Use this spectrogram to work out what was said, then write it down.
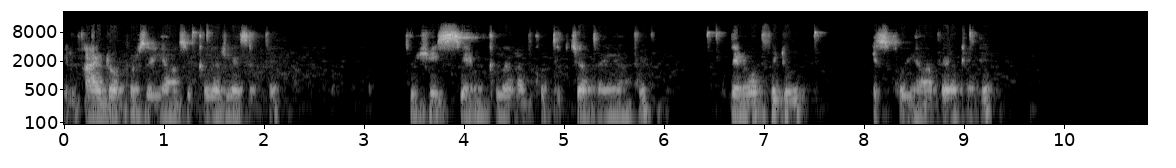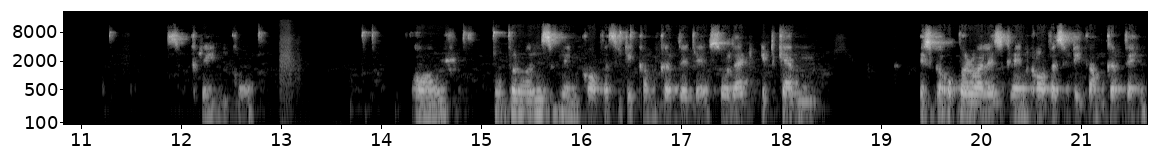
फिर आई ड्रॉपर से यहाँ से कलर ले सकते तो ये सेम कलर आपको दिख जाता है यहाँ पे। देन व्हाट वी डू इसको यहाँ पे रखेंगे। स्क्रीन को। और ऊपर वाली स्क्रीन का ऑपेसिटी कम कर देते हैं सो दैट इट कैन इसका ऊपर वाले स्क्रीन का ऑपेसिटी कम करते हैं।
